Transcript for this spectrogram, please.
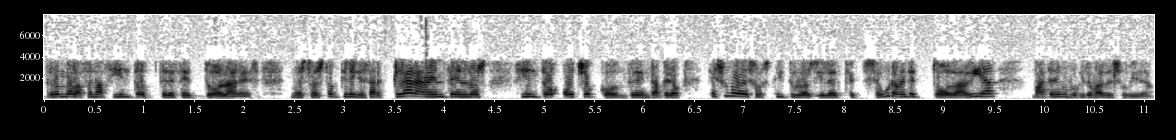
ronda la zona 113 dólares. Nuestro stock tiene que estar claramente en los 108,30, pero es uno de esos títulos, Gillette, que seguramente todavía va a tener un poquito más de subida.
